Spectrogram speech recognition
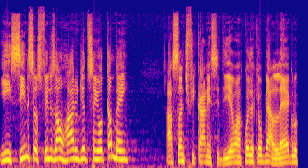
e ensine seus filhos a honrar o dia do Senhor também, a santificarem esse dia. Uma coisa que eu me alegro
